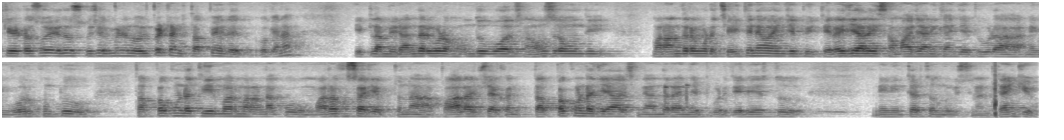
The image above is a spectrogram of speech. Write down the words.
స్టేటస్ ఏదో సోషల్ మీడియాలో వదిలిపెట్టండి తప్పేం లేదు ఓకేనా? ఇట్లా మీరు అందరు కూడా ముందుకు పోవాల్సిన అవసరం ఉంది. మనందరం కూడా చైతన్యం అని చెప్పి తెలియజేయాలి సమాజానికి అని చెప్పి కూడా నేను కోరుకుంటూ తప్పకుండా తీర్మానం నాకు మరొకసారి చెప్తున్నా పాలాభిషేకం తప్పకుండా చేయాల్సింది అందరూ అని చెప్పి కూడా తెలియజేస్తూ నేను ఇంతటితో ముగిస్తున్నాను. థ్యాంక్ యూ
